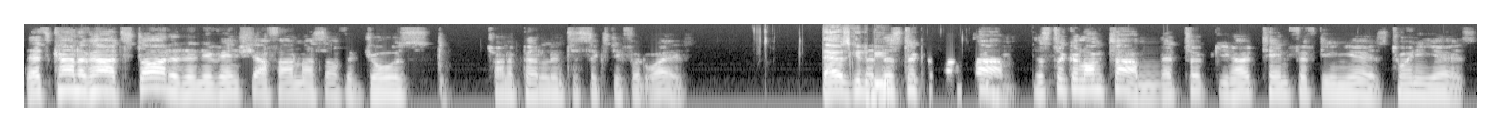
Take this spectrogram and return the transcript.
that's kind of how it started. And eventually I found myself at Jaws trying to pedal into 60 foot waves. That was going to be. This took a long time. This took a long time. That took, you know, 10, 15 years, 20 years.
